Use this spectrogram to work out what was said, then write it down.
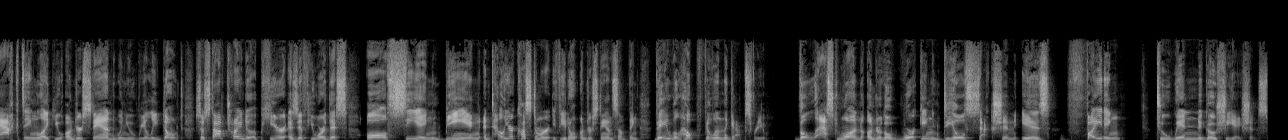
acting like you understand when you really don't. So stop trying to appear as if you are this all seeing being and tell your customer if you don't understand something, they will help fill in the gaps for you. The last one under the working deals section is fighting to win negotiations.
